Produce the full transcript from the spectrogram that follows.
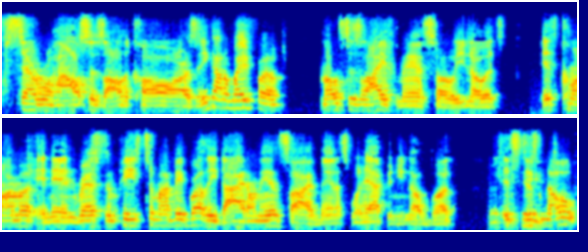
several houses, all the cars, and he got away for most of his life, man. So you know it's it's karma, and then rest in peace to my big brother. He died on the inside, man. That's what happened, you know. But it's just no,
